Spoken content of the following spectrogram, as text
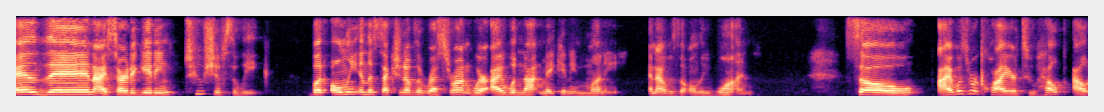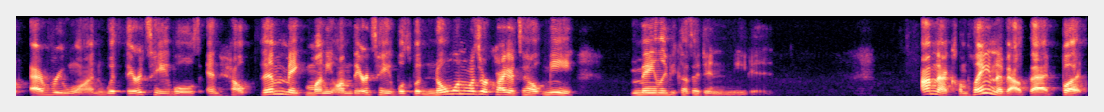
And then I started getting two shifts a week, but only in the section of the restaurant where I would not make any money. And I was the only one. So I was required to help out everyone with their tables and help them make money on their tables, but no one was required to help me mainly because I didn't need it. I'm not complaining about that, but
